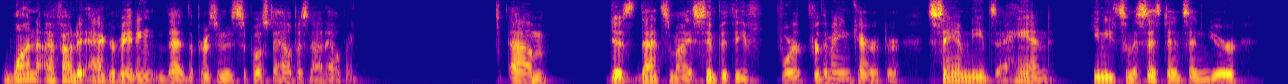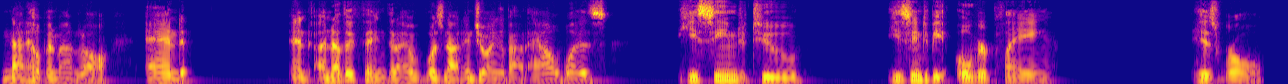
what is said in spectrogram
One, I found it aggravating that the person who's supposed to help is not helping. Um, just that's my sympathy for for the main character. Sam needs a hand. He needs some assistance, and you're not helping him out at all. And and another thing that I was not enjoying about Al was he seemed to he seemed to be overplaying his role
